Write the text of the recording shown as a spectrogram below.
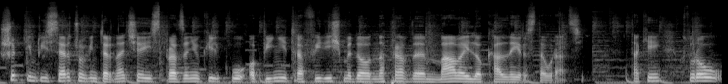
szybkim researchu w internecie i sprawdzeniu kilku opinii trafiliśmy do naprawdę małej lokalnej restauracji. Takiej, którą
